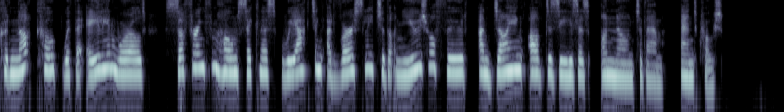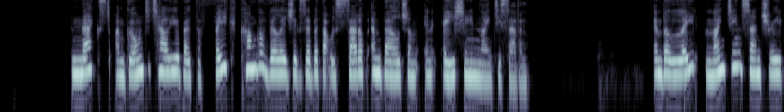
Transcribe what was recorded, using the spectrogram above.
could not cope with the alien world, suffering from homesickness, reacting adversely to the unusual food, and dying of diseases unknown to them, end quote. Next, I'm going to tell you about the fake Congo village exhibit that was set up in Belgium in 1897. In the late 19th century,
